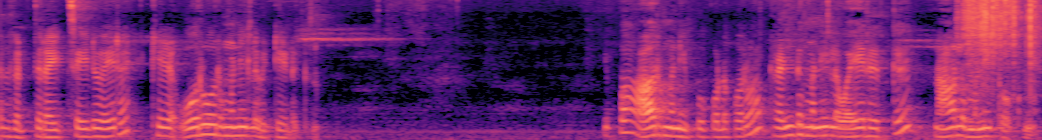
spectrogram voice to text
அதுக்கடுத்து ரைட் சைடு வயிறை கீழே ஒரு ஒரு மணியில் வெட்டி எடுக்கணும். இப்போ ஆறு மணி பூ போட போகிறோம் ரெண்டு மணியில் ஒயர் இருக்குது நாலு மணி கோக்கணும்.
